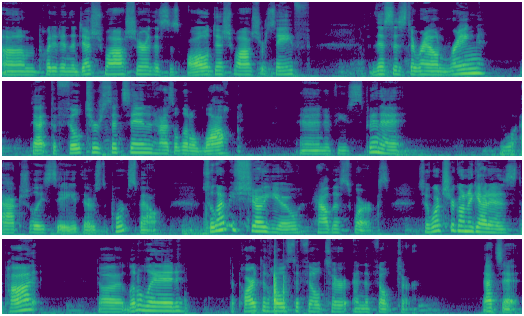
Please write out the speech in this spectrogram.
um, put it in the dishwasher. This is all dishwasher safe. This is the round ring that the filter sits in. It has a little lock. And if you spin it, you will actually see there's the port spout. So let me show you how this works. So what you're going to get is the pot, the little lid, the part that holds the filter, and the filter. That's it.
